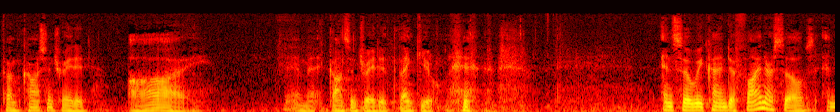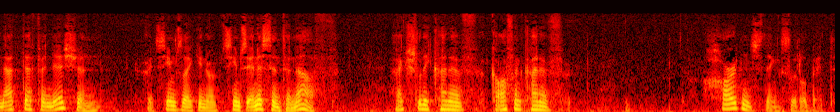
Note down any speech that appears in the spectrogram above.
If I'm concentrated, I am concentrated. Thank you. and so we kind of define ourselves, and that definition, it seems like, you know, seems innocent enough, actually kind of, often kind of hardens things a little bit.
